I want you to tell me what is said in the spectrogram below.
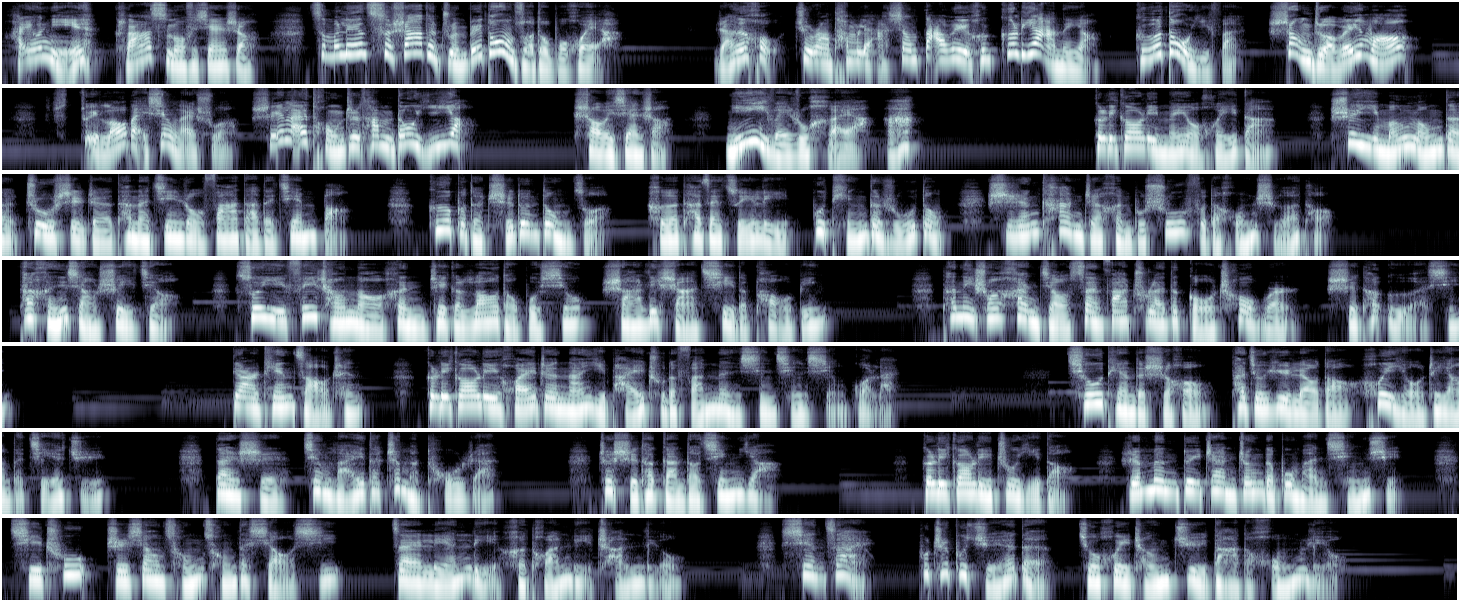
还有你，克拉斯诺夫先生，怎么连刺杀的准备动作都不会啊？然后就让他们俩像大卫和歌利亚那样格斗一番。”胜者为王，对老百姓来说，谁来统治他们都一样。少尉先生，你以为如何呀？啊？格里高利没有回答，睡意朦胧地注视着他那筋肉发达的肩膀、胳膊的迟钝动作和他在嘴里不停地蠕动、使人看着很不舒服的红舌头。他很想睡觉，所以非常恼恨这个唠叨不休、傻里傻气的炮兵。他那双汗脚散发出来的狗臭味儿使他恶心。第二天早晨，格里高利怀着难以排除的烦闷心情醒过来。秋天的时候，他就预料到会有这样的结局，但是竟来得这么突然，这使他感到惊讶。格里高利注意到，人们对战争的不满情绪，起初只像淙淙的小溪。在连里和团里缠流，现在不知不觉的就汇成巨大的洪流。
